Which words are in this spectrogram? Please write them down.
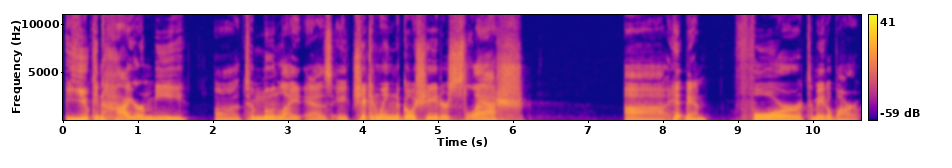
you can hire me uh, to moonlight as a chicken wing negotiator slash uh, hitman for Tomato Bar,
